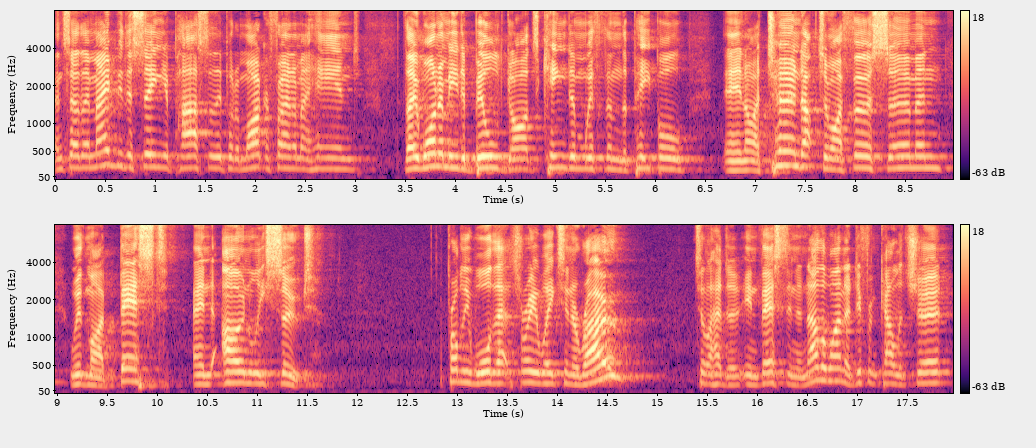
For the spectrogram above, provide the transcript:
And so they made me the senior pastor. They put a microphone in my hand. They wanted me to build God's kingdom with them, the people. And I turned up to my first sermon with my best and only suit. I probably wore that three weeks in a row till I had to invest in another one, a different coloured shirt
